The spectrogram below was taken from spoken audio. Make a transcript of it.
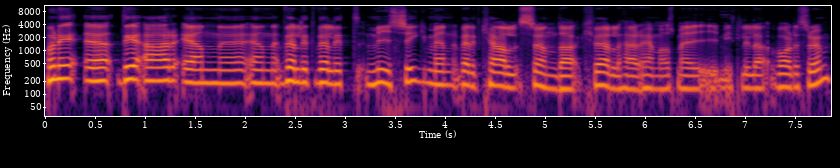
Hörni, eh, det är en, eh, en väldigt, väldigt mysig men väldigt kall söndagkväll här hemma hos mig i mitt lilla vardagsrum.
